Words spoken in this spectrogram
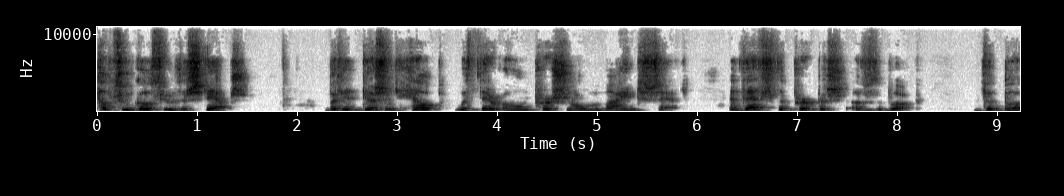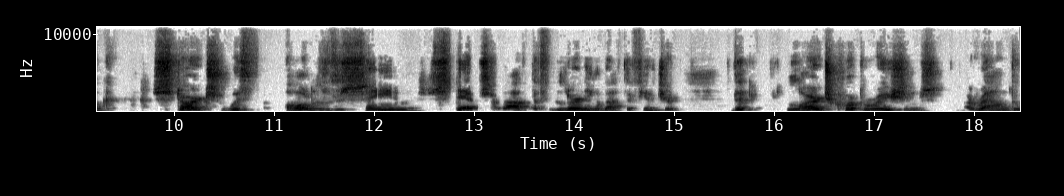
helps them go through the steps, but it doesn't help with their own personal mindset. And that's the purpose of the book. The book starts with all of the same steps about the, learning about the future that large corporations around the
